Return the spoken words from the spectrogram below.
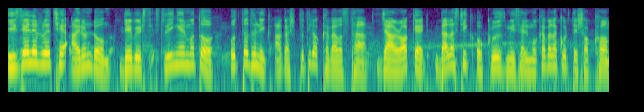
ইসরায়েলের রয়েছে আয়রনডোম ডেভিডস স্লিংয়ের মতো অত্যাধুনিক আকাশ প্রতিরক্ষা ব্যবস্থা, যা রকেট, ব্যালাস্টিক ও ক্রুজ মিসাইল মোকাবেলা করতে সক্ষম।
